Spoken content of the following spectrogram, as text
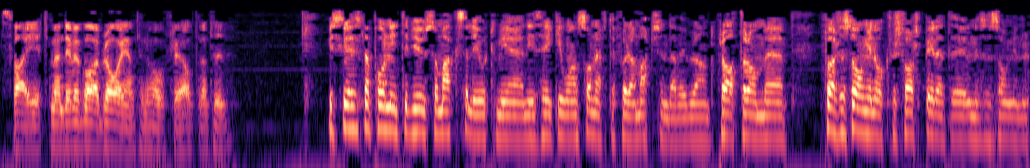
svajigt. Men det är väl bara bra egentligen att ha fler alternativ. Vi ska lyssna på en intervju som Axel har gjort med Nils-Erik Johansson efter förra matchen där vi bland annat pratar om eh, försäsongen och försvarsspelet eh, under säsongen nu.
